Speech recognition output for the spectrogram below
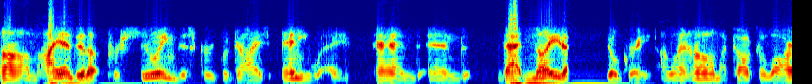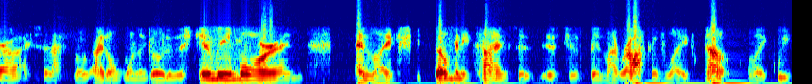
Um, I ended up pursuing this group of guys anyway, and and that night I feel great. I went home. I talked to Laura. I said I feel, I don't want to go to this gym anymore, and and like she so many times has, has just been my rock of like no, like we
